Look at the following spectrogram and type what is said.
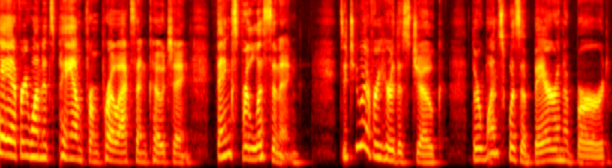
Hey everyone, it's Pam from Pro Accent Coaching. Thanks for listening. Did you ever hear this joke? There once was a bear and a bird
